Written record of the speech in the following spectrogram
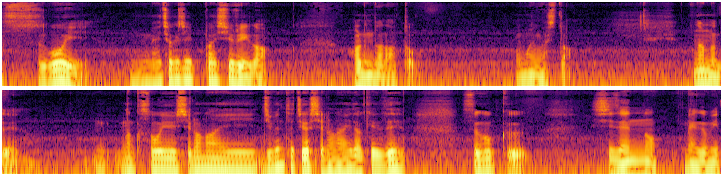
すごいめちゃくちゃいっぱい種類があるんだなと思いました。なのでなんかそういう知らない自分たちが知らないだけですごく自然の恵み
